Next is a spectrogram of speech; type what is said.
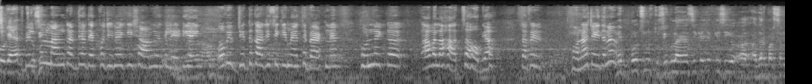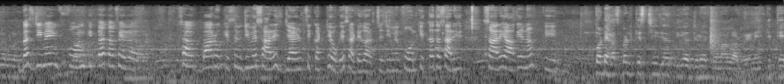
ਸ਼ਿਕਾਇਤ ਬਿਲਕੁਲ ਮੰਗ ਕਰਦੇ ਆ ਦੇਖੋ ਜਿਵੇਂ ਕਿ ਸ਼ਾਮ ਨੂੰ ਇੱਕ ਲੇਡੀ ਆਈ ਉਹ ਵੀ ਜਿੱਦ ਕਰ ਰਹੀ ਸੀ ਕਿ ਮੈਂ ਇੱਥੇ ਬੈਠਣਾ ਹੈ। ਹੁਣ ਇੱਕ ਆਹ ਵਾਲਾ ਹਾਦਸਾ ਹੋ ਗਿਆ ਤਾਂ ਫਿਰ ਹੋਣਾ ਚਾਹੀਦਾ ਨਾ। ਨਹੀਂ ਪੁਲਿਸ ਨੂੰ ਤੁਸੀਂ ਬੁਲਾਇਆ ਸੀ ਕਿ ਜਾਂ ਕਿਸੇ ਅਦਰ ਪਰਸਨ ਨੇ ਬੁਲਾਇਆ? ਬਸ ਜਿਵੇਂ ਫੋਨ ਕੀਤਾ ਤਾਂ ਫਿਰ ਸਭ ਬਾਹਰੋਂ ਕਿਸੇ ਨੇ ਜਿਵੇਂ ਸਾਰੇ ਜੈਂਟਸ ਇਕੱਠੇ ਹੋ ਗਏ ਸਾਡੇ ਘਰ 'ਚ ਜਿਵੇਂ ਫੋਨ ਕੀਤਾ ਤਾਂ ਸਾਰੇ ਸਾਰੇ ਆ ਗਏ ਨਾ ਕਿ ਤੁਹਾਡੇ ਹਸਬੰਡ ਕਿਸ ਚੀਜ਼ ਦੀਆਂ ਜਿਹੜੀਆਂ ਚੋਣਾਂ ਲੜ ਰਹੇ ਨੇ? ਕਿੱਥੇ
